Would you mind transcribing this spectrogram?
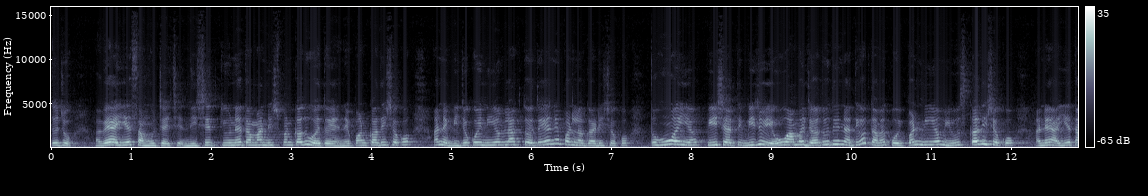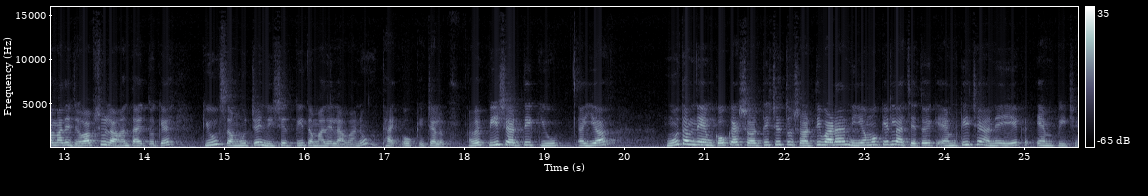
તો જો, હવે અહીંયા સમુચય છે. નિષેધ ક્યુને તમારે નિષ્પન્ન કરવું હોય તો એને પણ કરી શકો અને બીજો કોઈ નિયમ લાગતો હોય તો એને પણ લગાડી શકો. તો હું અહીંયા પી શરતી, બીજું એવું આમાં જરૂરી નથી તમે કોઈ પણ નિયમ યુઝ કરી શકો. અને અહીંયા તમારે જવાબ શું લાવવાનો થાય? તો કે ક્યુ સમુચય નિષેધ પી તમારે લાવવાનું થાય. ઓકે, ચલો. હવે પી શરતી ક્યુ અહીંયા હું તમને એમ કહું કે આ શરતી છે, તો શરતીવાળા નિયમો કેટલા છે? તો એક એમટી છે અને એક એમપી છે.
